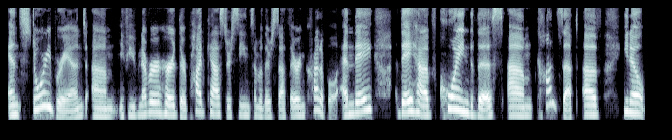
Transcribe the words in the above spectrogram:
And StoryBrand, um, if you've never heard their podcast or seen some of their stuff, they're incredible. And they they have coined this um, concept of, you know,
